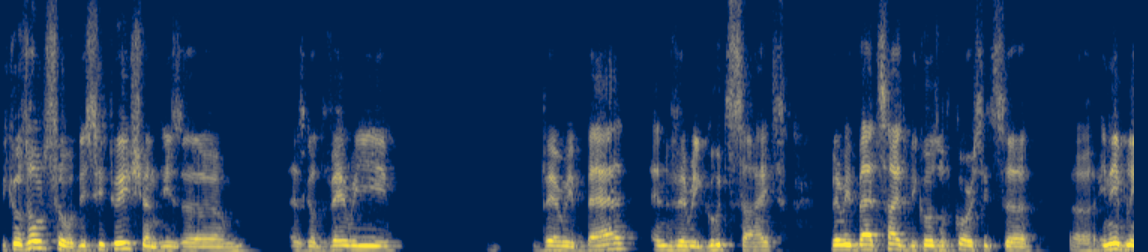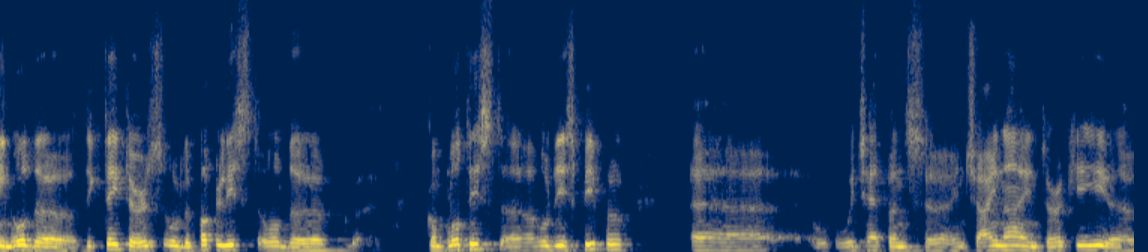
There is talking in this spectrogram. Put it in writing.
because also the situation is um, has got very, very bad and very good sides. Very bad sides because of course it's uh, enabling all the dictators, all the populists, all the complotists, uh, all these people, uh, which happens uh, in China, in Turkey, uh,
